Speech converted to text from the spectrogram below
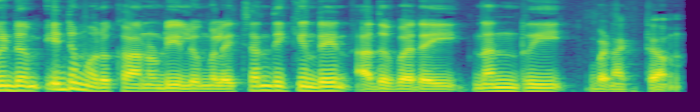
மீண்டும் இன்னும் ஒரு காணொலியில் உங்களை சந்திக்கின்றேன். அதுவரை நன்றி வணக்கம்.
